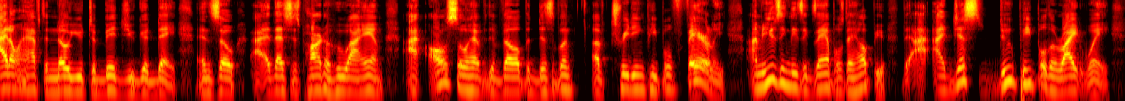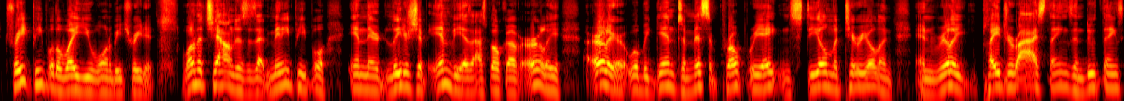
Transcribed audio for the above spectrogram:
I don't have to know you to bid you good day. And so I, that's just part of who I am. I also have developed the discipline of treating people fairly. I'm using these examples to help you. I, I just do people the right way, treat people the way you want to be treated. One of the challenges is that many people in their leadership envy, as I spoke of early earlier, will begin to misappropriate and steal material and and really plagiarize things and do things.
